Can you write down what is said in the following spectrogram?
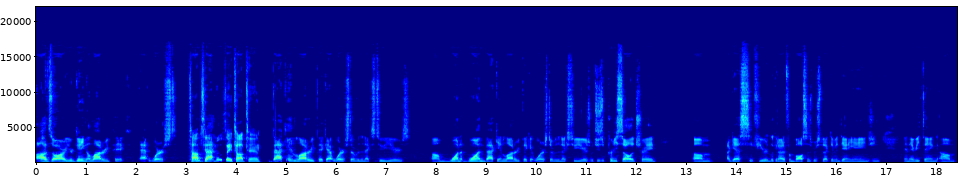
odds are you're getting a lottery pick at worst, Top back- We'll say top ten. back end lottery pick at worst over the next two years. Um, one one back end lottery pick at worst over the next two years, which is a pretty solid trade. Um, I guess if you're looking at it from Boston's perspective and Danny Ainge and and everything. Um,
